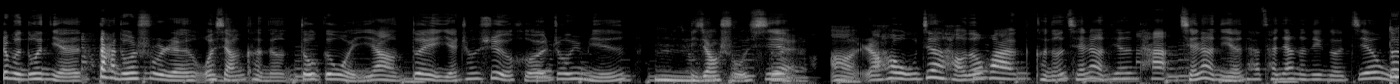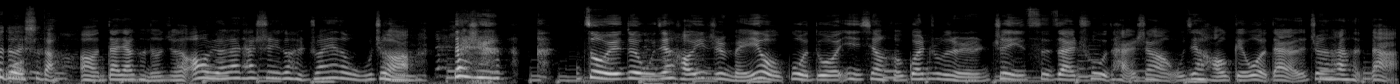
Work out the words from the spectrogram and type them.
这么多年，大多数人，我想可能都跟我一样，对言承旭和周渝民，嗯，比较熟悉。啊，然后吴建豪的话，可能前两天他前两年他参加的那个街舞，对对是的，嗯，大家可能觉得哦，原来他是一个很专业的舞者，但是 作为对吴建豪一直没有过多印象和关注的人，这一次在初舞台上，吴建豪给我带来的震撼很大。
